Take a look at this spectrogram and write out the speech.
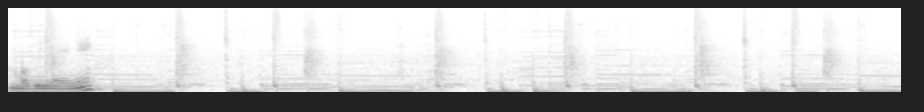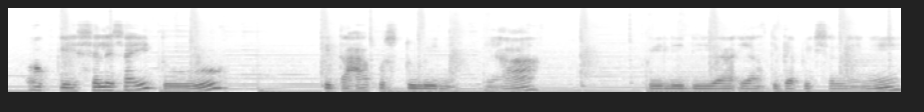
mobilnya ini Oke selesai itu kita hapus dulu ini ya. Pilih dia yang tiga pixelnya ini.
